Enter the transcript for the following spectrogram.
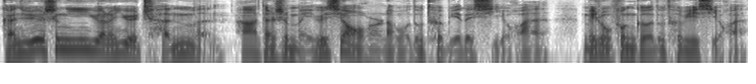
感觉声音越来越沉稳啊。但是每个笑话呢，我都特别的喜欢，每种风格都特别喜欢。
